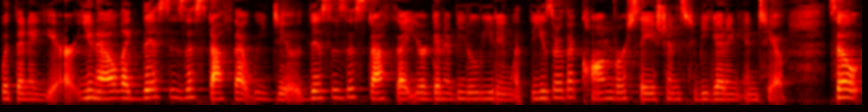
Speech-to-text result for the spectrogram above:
within a year. You know, like this is the stuff that we do. This is the stuff that you're going to be leading with. These are the conversations to be getting into. So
